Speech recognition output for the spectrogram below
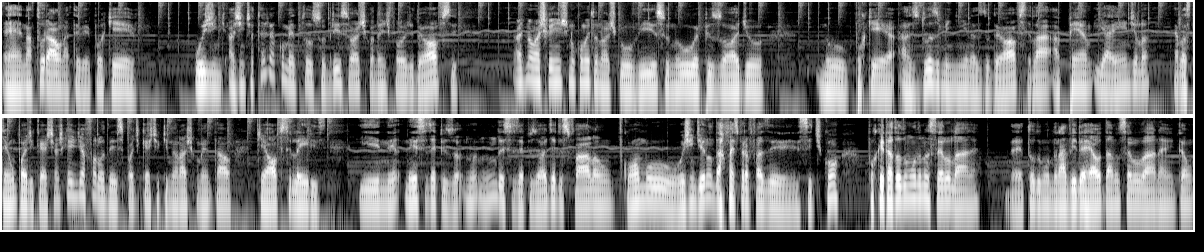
é, natural na TV. Porque hoje a gente até já comentou sobre isso, eu acho, quando a gente falou de The Office. Não, acho que a gente não comentou, não. Acho que eu ouvi isso no episódio. No, porque as duas meninas do The Office lá, a Pam e a Angela, elas têm um podcast. Acho que a gente já falou desse podcast aqui no Elástico Mental, que é Office Ladies. E nesses num desses episódios eles falam como hoje em dia não dá mais para fazer sitcom, porque tá todo mundo no celular, né? É, todo mundo na vida real tá no celular, né? Então,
